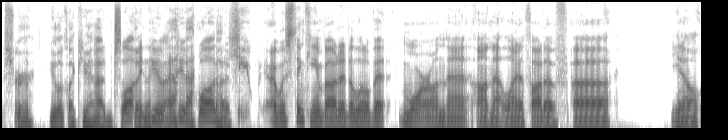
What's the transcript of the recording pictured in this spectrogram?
sure you look like you had Well, I do, I do. Well, Go ahead. he- I was thinking about it a little bit more on that on that line of thought of, uh, you know,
